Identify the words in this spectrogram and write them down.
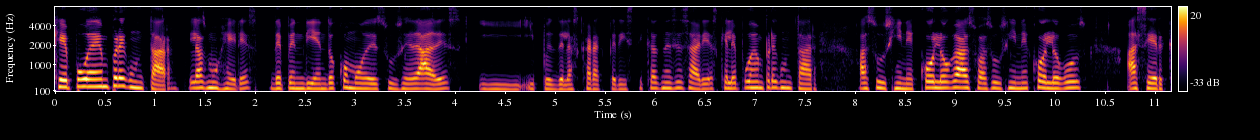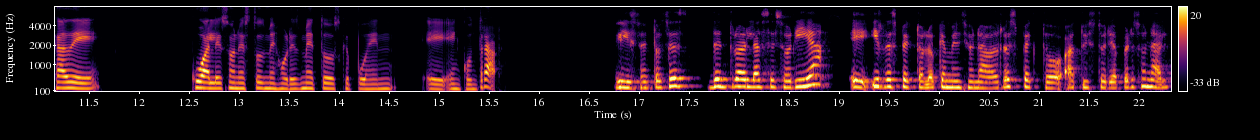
¿Qué pueden preguntar las mujeres dependiendo como de sus edades y, pues de las características necesarias? ¿Qué le pueden preguntar a sus ginecólogas o a sus ginecólogos acerca de cuáles son estos mejores métodos que pueden eh, encontrar? Listo, entonces dentro de la asesoría eh, y respecto a lo que mencionabas respecto a tu historia personal,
